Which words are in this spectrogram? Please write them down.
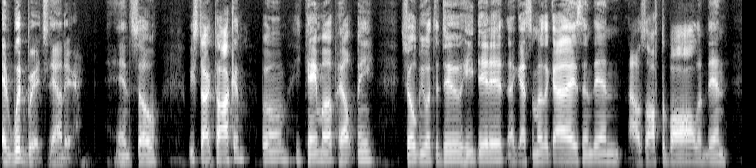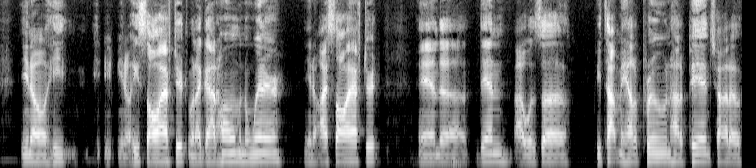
at Woodbridge down there, and so we start talking. Boom, he came up, helped me, showed me what to do. He did it. I got some other guys, and then I was off the ball, and then you know he you know he saw after it when I got home in the winter. You know I saw after it and uh, then I was, uh, he taught me how to prune, how to pinch, how to,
